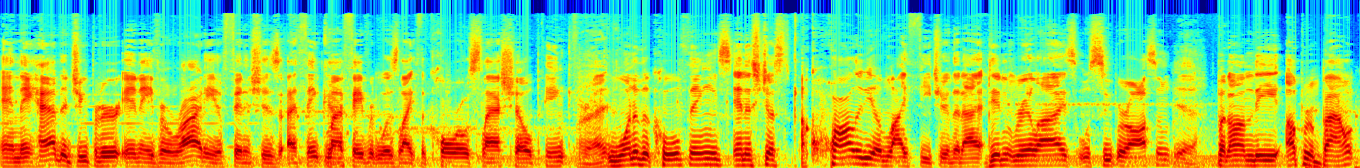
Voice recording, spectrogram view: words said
and they had the Jupiter in a variety of finishes. I think my favorite was like the coral slash shell pink. All right. One of the cool things, and it's just a quality of life feature that I didn't realize was super awesome. Yeah. But on the upper bout,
